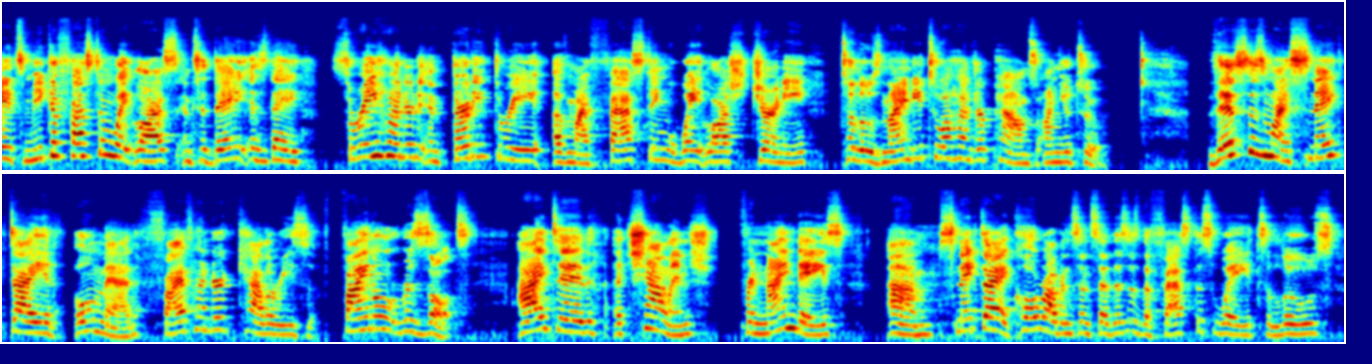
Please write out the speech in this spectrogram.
it's Mieka and Weight Loss, and today is day 333 of my fasting weight loss journey to lose 90 to 100 pounds on YouTube. This is my snake diet OMAD 500 calories final results. I did a challenge for nine days. Um, snake diet Cole Robinson said this is the fastest way to lose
